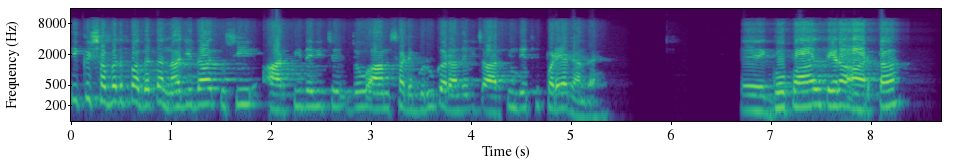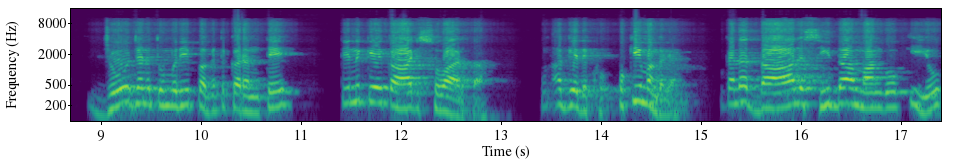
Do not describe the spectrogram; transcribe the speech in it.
ਇੱਕ ਸ਼ਬਦ ਭਗਤ ਧੰਨਾ ਜੀ ਦਾ ਤੁਸੀਂ ਆਰਤੀ ਦੇ ਵਿੱਚ, ਜੋ ਆਮ ਸਾਡੇ ਗੁਰੂ ਘਰਾਂ ਦੇ ਵਿੱਚ ਆਰਤੀ ਹੁੰਦੀ ਇੱਥੇ ਪੜਿਆ ਜਾਂਦਾ ਹੈ। ਤੇ ਗੋਪਾਲ, ਤੇਰਾ ਆਰਤਾ, ਜੋ ਜਨ ਤੁਮਰੀ ਭਗਤ ਕਰਨ ਤੇ, ਤਿੰਨ ਕੇ ਕਾਜ ਸਵਾਰਤਾ। ਹੁਣ ਅੱਗੇ ਦੇਖੋ, ਉਹ ਕੀ ਮੰਗ ਰਿਹਾ? ਉਹ ਕਹਿੰਦਾ, ਦਾਲ ਸੀਧਾ ਮੰਗੋ ਘੀਓ,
